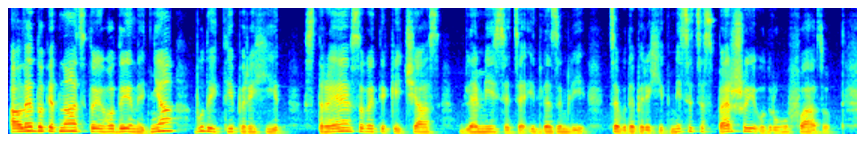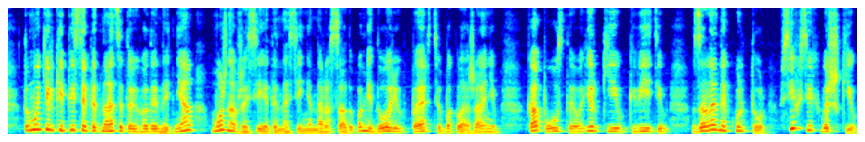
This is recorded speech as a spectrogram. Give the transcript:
але до 15 години дня буде йти перехід. Стресовий такий час для місяця і для землі. Це буде перехід місяця з першої у другу фазу. Тому тільки після 15-ї години дня можна вже сіяти насіння на розсаду помідорів, перців, баклажанів, капусти, огірків, квітів, зелених культур, всіх-всіх вершків.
